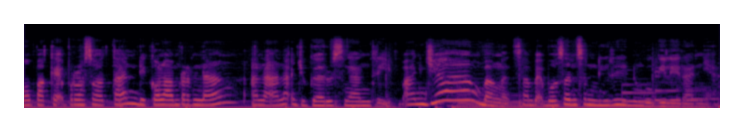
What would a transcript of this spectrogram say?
mau pakai perosotan di kolam renang, anak-anak juga harus ngantri. Panjang banget, sampai bosan sendiri nunggu gilirannya.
